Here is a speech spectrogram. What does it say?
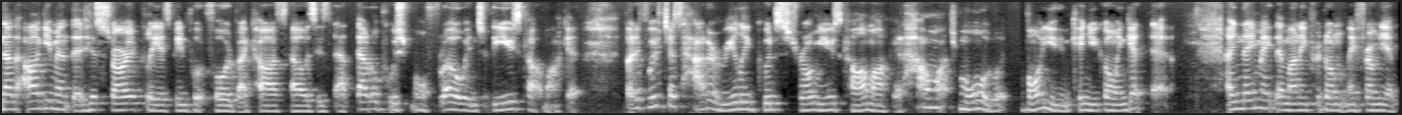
Now, the argument that historically has been put forward by car sales is that that'll push more flow into the used car market. But if we've just had a really good, strong used car market, how much more volume can you go and get there? And they make their money predominantly from yeah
